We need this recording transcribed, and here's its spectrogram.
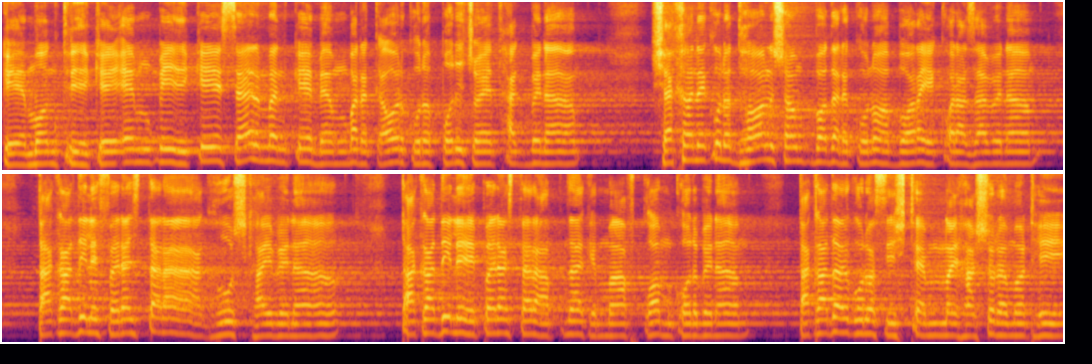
কে মন্ত্রী, কে এমপি, কে চেয়ারম্যান, কে মেম্বার, কারোর কোনো পরিচয় থাকবে না। সেখানে কোনো ধন সম্পদের কোনো বড়াই করা যাবে না। টাকা দিলে ফেরেস্তারা ঘুষ খাইবে না। টাকা দিলে ফেরেস্তারা আপনাকে মাফ কম করবে না। টাকা দেওয়ার কোনো সিস্টেম নাই হাসর মাঠে।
